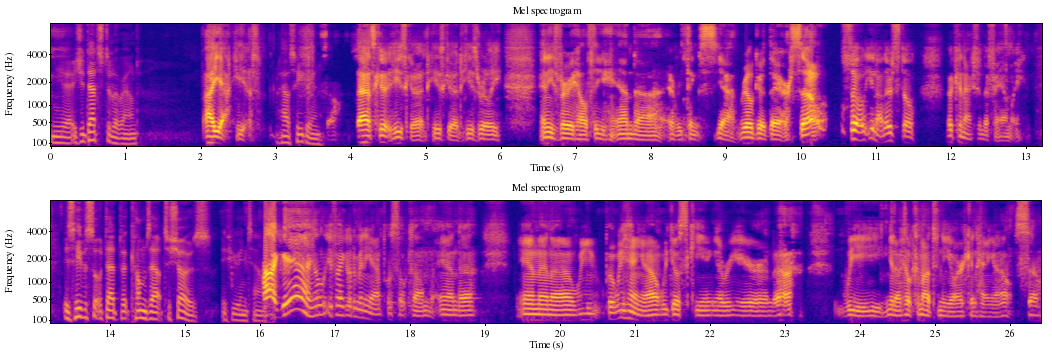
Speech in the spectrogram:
Yeah, is your dad still around? Uh, yeah, he is. How's he doing? So that's good. He's good. He's good. He's really, and he's very healthy, and uh, everything's yeah, real good there. So so you know, there's still a connection to family. Is he the sort of dad that comes out to shows if you're in town? Ah, uh, yeah. He'll, if I go to Minneapolis, he'll come, and uh, and then uh, we, but we hang out. We go skiing every year, and uh, we, you know, he'll come out to New York and hang out. So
